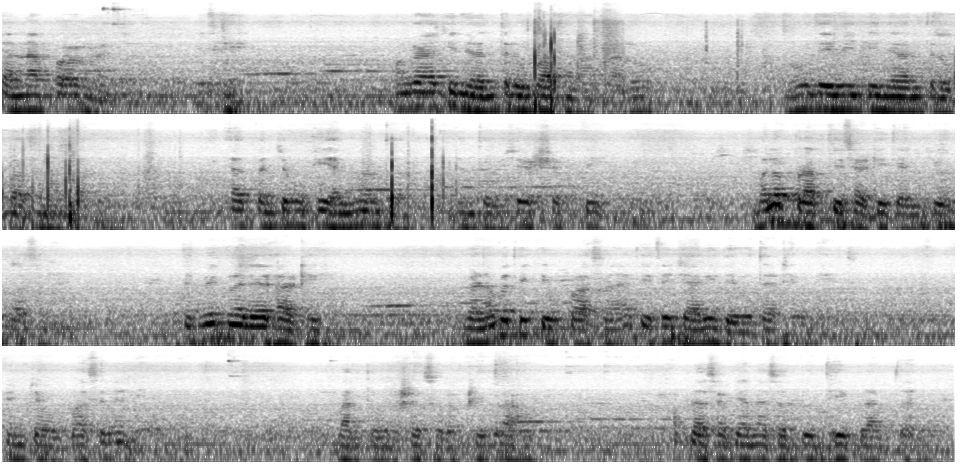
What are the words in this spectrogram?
त्यांना फळ मिळतं मंगळाची निरंतर उपासना चालू. भूदेवीची निरंतर उपासना चालू. त्यात पंचमुखी हनुमंत त्यांचं विशेष शक्ती बलप्राप्तीसाठी त्यांची उपासना आहे. निर्विघ्नतेसाठी गणपतीची उपासना आहे. तिथे चारी देवता ठेवली आहेत. त्यांच्या उपासनेने भारतवर्ष सुरक्षित राहो आपल्या सगळ्यांना सद्बुद्धी प्राप्त हो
